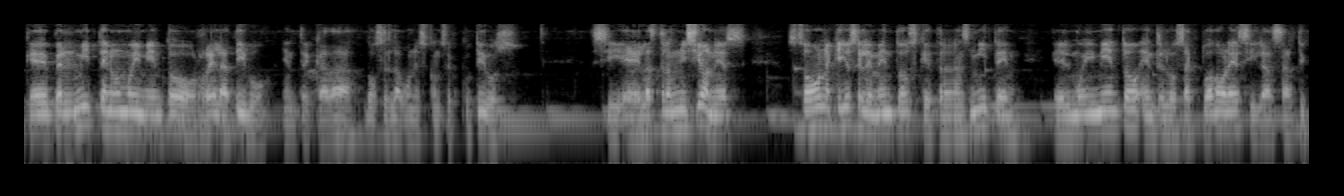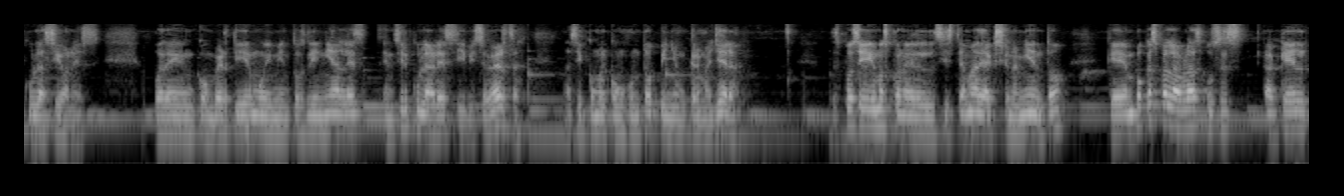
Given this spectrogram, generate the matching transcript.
que permiten un movimiento relativo entre cada dos eslabones consecutivos. Si, eh, las transmisiones son aquellos elementos que transmiten el movimiento entre los actuadores y las articulaciones. Pueden convertir movimientos lineales en circulares y viceversa, así como el conjunto piñón-cremallera. Después seguimos con el sistema de accionamiento, que en pocas palabras pues es aquel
